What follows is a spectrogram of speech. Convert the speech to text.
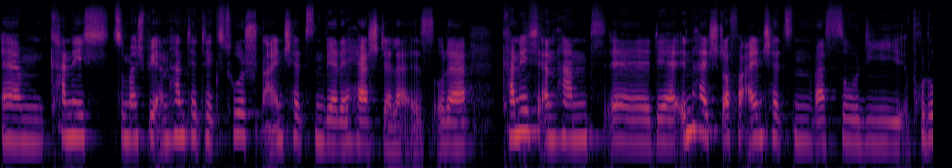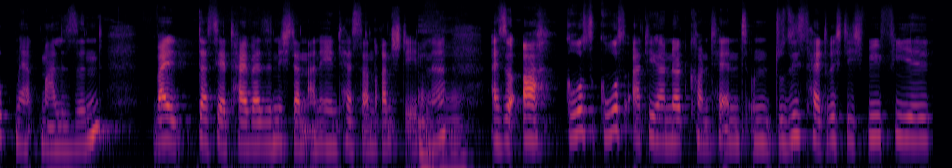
ähm, kann ich zum Beispiel anhand der Textur schon einschätzen, wer der Hersteller ist? Oder kann ich anhand äh, der Inhaltsstoffe einschätzen, was so die Produktmerkmale sind? Weil das ja teilweise nicht dann an den Testern dran steht. Ne? Also ah, groß, großartiger Nerd-Content und du siehst halt richtig, wie viel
